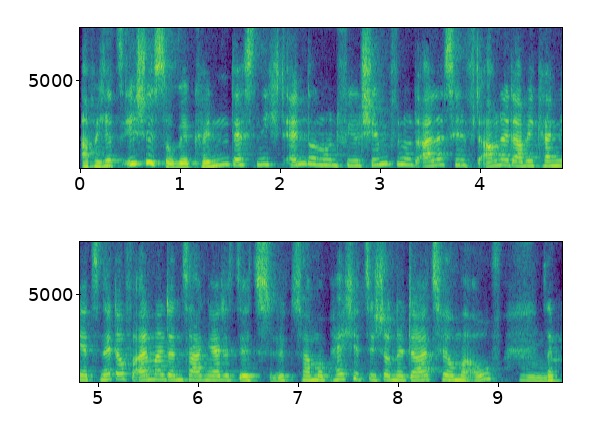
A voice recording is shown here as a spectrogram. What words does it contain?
aber jetzt ist es so, wir können das nicht ändern und viel schimpfen und alles hilft auch nicht. Aber ich kann jetzt nicht auf einmal dann sagen, ja, das, jetzt, jetzt haben wir Pech, jetzt ist er nicht da, jetzt hören wir auf. Mhm. wir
